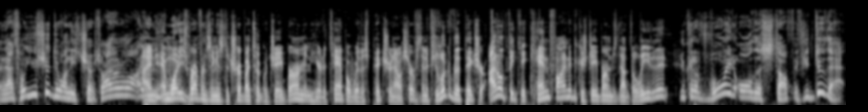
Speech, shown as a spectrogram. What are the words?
And that's what you should do on these trips. I don't know. I, And, and what he's referencing is the trip I took with Jay Berman here to Tampa, where this picture now surfaced. And if you're looking for the picture, I don't think you can find it because Jay Berman's now deleted it. you can avoid all this stuff if you do that.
